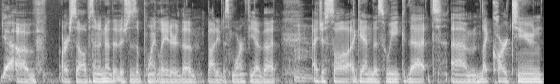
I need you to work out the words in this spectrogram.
yeah of ourselves. And I know that this is a point later, the body dysmorphia, but I just saw again this week that um, like cartoon,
